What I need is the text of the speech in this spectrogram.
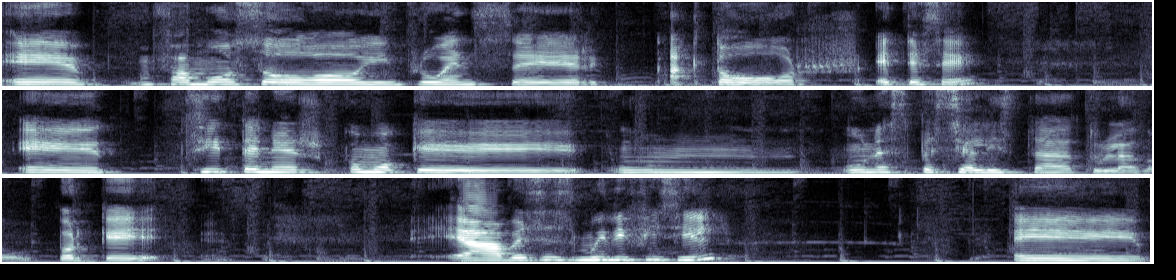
eh, famoso, influencer, actor, etc. Eh, sí tener como que un, un especialista a tu lado, porque a veces es muy difícil eh,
